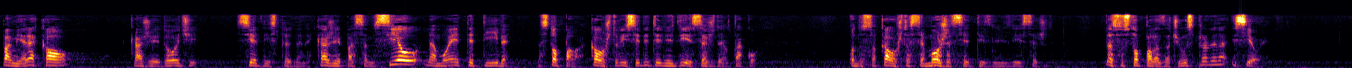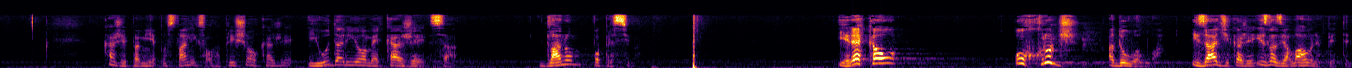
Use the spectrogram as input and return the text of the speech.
Pa mi je rekao, kaže, dođi, sjedni ispred mene. Kaže, pa sam sjeo na moje tetive, na stopala, kao što vi sjedite iz dvije sežde, je tako? Odnosno, kao što se može sjediti iz dvije sežde. Da su stopala, znači, uspravljena i sjeo je. Kaže, pa mi je poslanik, sallallahu prišao, kaže, i udario me, kaže, sa dlanom po prsima. I rekao, uhruđ adu Allah. Izađi, kaže, izlazi Allahov neprijatelj.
